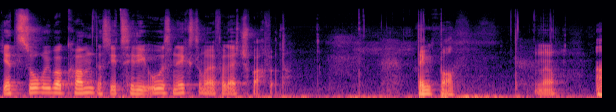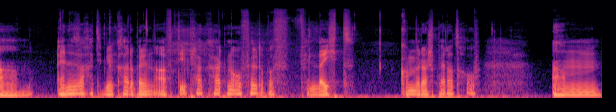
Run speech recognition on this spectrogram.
jetzt so rüberkommen, dass die CDU das nächste Mal vielleicht schwach wird. Denkbar. Ja. Ähm, eine Sache, die mir gerade bei den AfD-Plakaten auffällt, aber vielleicht kommen wir da später drauf. Ähm,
